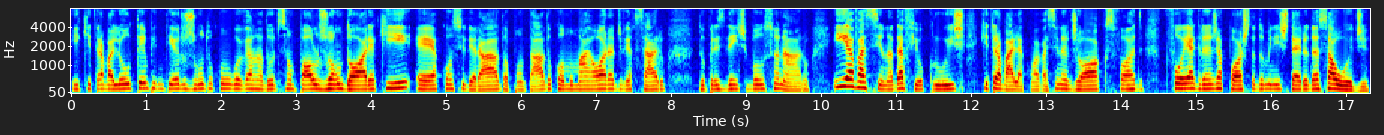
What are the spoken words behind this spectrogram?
e que trabalhou o tempo inteiro junto com o governador de São Paulo, João Dória, que é considerado, apontado como o maior adversário do presidente Bolsonaro. E a vacina da Fiocruz, que trabalha com a vacina de Oxford, foi a grande aposta do Ministério da Saúde.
